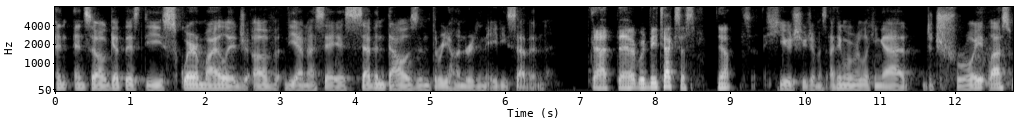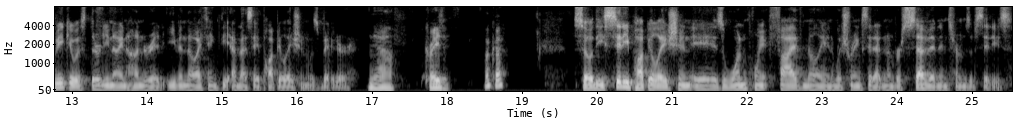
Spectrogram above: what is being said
And and so get this, the square mileage of the MSA is 7,387. That there would be Texas. Yeah. It's huge, huge difference. I think when we were looking at Detroit last week, it was 3,900, even though I think the MSA population was bigger. Yeah. Crazy. Okay. So the city population is 1.5 million, which ranks it at number seven in terms of cities.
